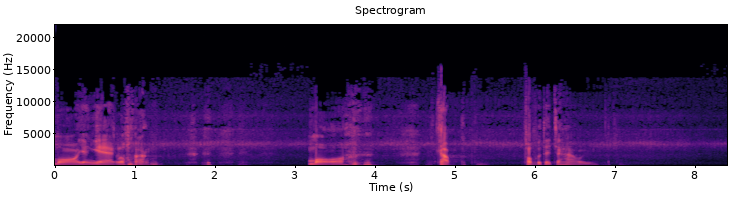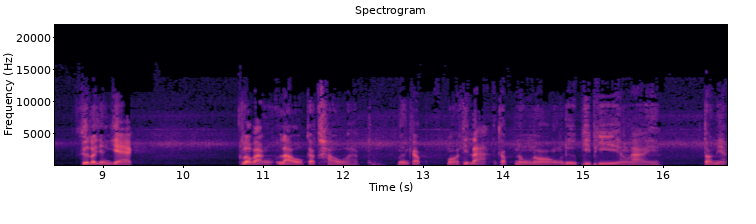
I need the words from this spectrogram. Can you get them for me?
หมอยังแยกระหว่าง หมอกับพระพุทธเจ้าอยู่คือเรายังแยก ระหว่างเรากับเขาครับ เหมือนกับหมอติละกับน้องๆ หรือพี่ๆทั้งหลาย ตอนเนี้ย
